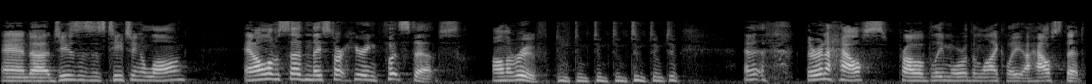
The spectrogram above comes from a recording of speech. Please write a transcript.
And uh, Jesus is teaching along, and all of a sudden they start hearing footsteps on the roof. And And they're in a house, probably more than likely, a house that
